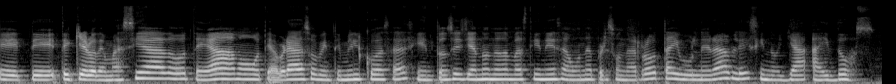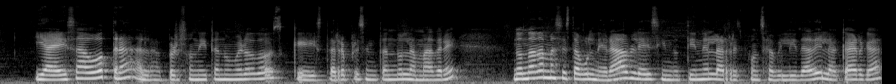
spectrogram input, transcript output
eh, te, te, quiero demasiado, te amo, te abrazo, 20 mil cosas. Y entonces ya no nada más tienes a una persona rota y vulnerable, sino ya hay dos. Y a esa otra, a la personita número dos, que está representando la madre, no nada más está vulnerable, sino tiene la responsabilidad y la carga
